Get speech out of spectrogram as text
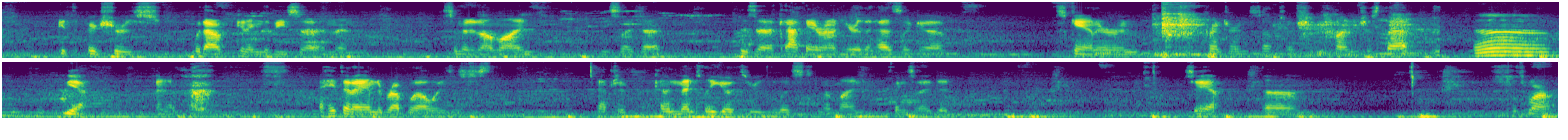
get the pictures without getting the visa and then submit it online, things like that. There's a cafe around here that has like a scanner and printer and stuff, so I should be fine with just that. Um, yeah, I know. I hate that I end abruptly always. It's just I have to kind of mentally go through the list in my mind, of things that I did. So yeah, um, till tomorrow.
